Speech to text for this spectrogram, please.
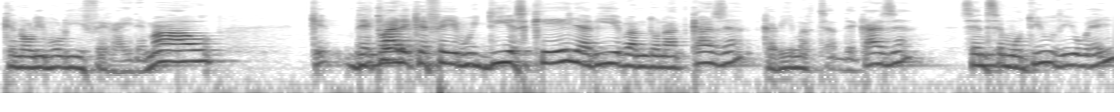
que no li volia fer gaire mal, que declara que feia vuit dies que ell havia abandonat casa, que havia marxat de casa, sense motiu, diu ell,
